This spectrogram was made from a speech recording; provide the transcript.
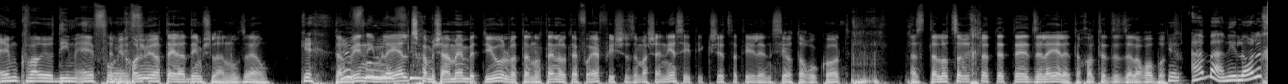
הם כבר יודעים איפה הם. יכולים להיות הילדים שלנו, זהו. כן. אתה מבין, איפה אם לילד? שלך משעמם בטיול ואתה נותן לו את איפה אפי, שזה מה שאני עשיתי כשיצאתי לנסיעות ארוכות, אז אתה לא צריך לתת אה, את זה לילד, אתה יכול לתת את זה לרובוט. כן, אבא, אני לא הולך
